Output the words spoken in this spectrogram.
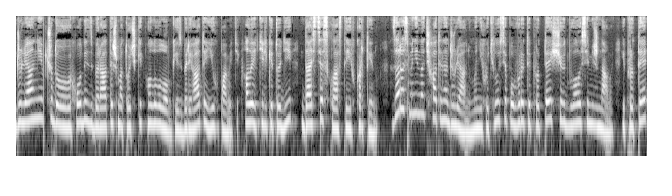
Джуліані чудово виходить збирати шматочки головоломки і зберігати їх у пам'яті, але тільки тоді дасться скласти їх в картину. Зараз мені начхати на Джуліану. Мені хотілося поговорити про те, що відбувалося між нами, і про те,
